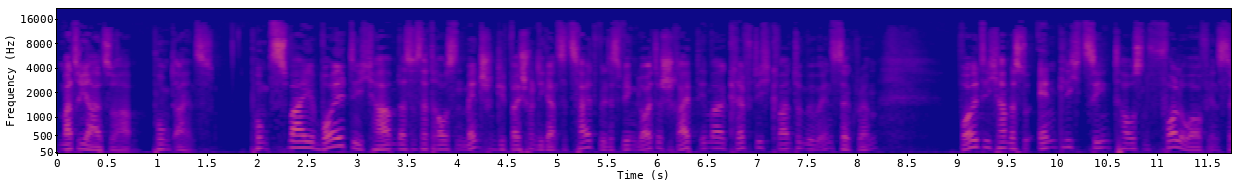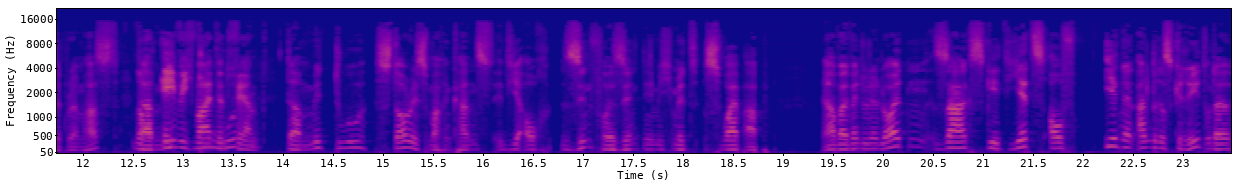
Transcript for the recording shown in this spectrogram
Material zu haben. Punkt eins. Punkt zwei wollte ich haben, dass es da draußen Menschen gibt, weil ich schon die ganze Zeit will. Deswegen, Leute, schreibt immer kräftig Quantum über Instagram. Wollte ich haben, dass du endlich 10.000 Follower auf Instagram hast. Noch ewig weit du- entfernt. damit du Stories machen kannst, die auch sinnvoll sind, nämlich mit Swipe Up. Ja, weil wenn du den Leuten sagst, geht jetzt auf irgendein anderes Gerät oder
